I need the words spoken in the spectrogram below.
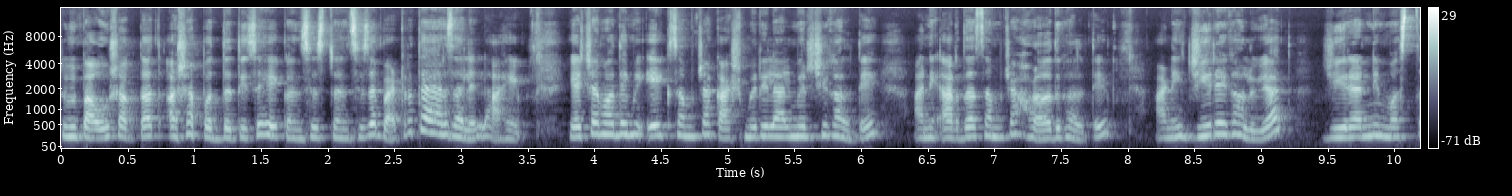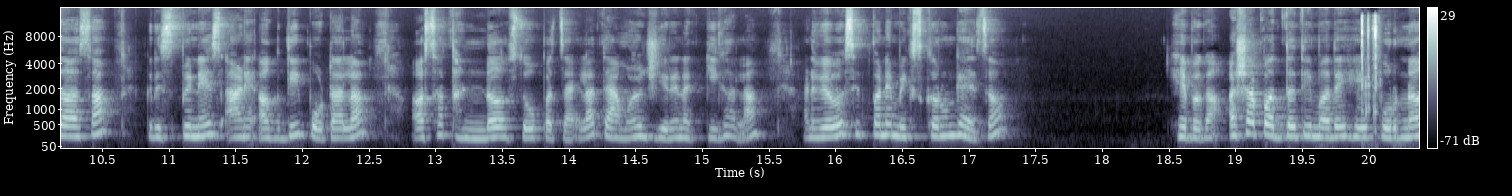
तुम्ही पाहू शकतात अशा पद्धतीचं हे कन्सिस्टन्सीचं बॅटर तयार झालेलं आहे. याच्यामध्ये मी एक चमचा काश्मीरी लाल मिरची घालते आणि अर्धा चमचा हळद घालते आणि जिरे घालूयात. जिऱ्यांनी मस्त असा क्रिस्पीनेस आणि अगदी पोटाला असा थंड असतो पचायला त्यामुळे जिरे नक्की घाला. आणि व्यवस्थितपणे मिक्स करून घ्यायचं. हे बघा अशा पद्धतीमध्ये हे पूर्ण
